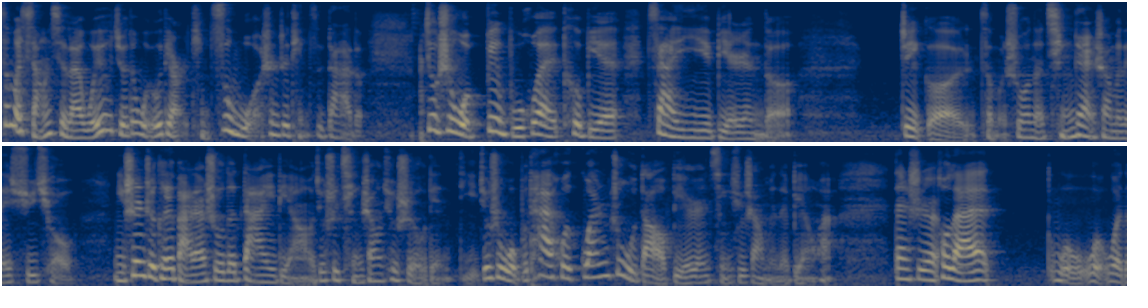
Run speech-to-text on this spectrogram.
这么想起来，我又觉得我有点挺自我，甚至挺自大的。就是我并不会特别在意别人的这个怎么说呢？情感上面的需求。你甚至可以把它说的大一点啊，就是情商确实有点低，就是我不太会关注到别人情绪上面的变化。但是后来，我我我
